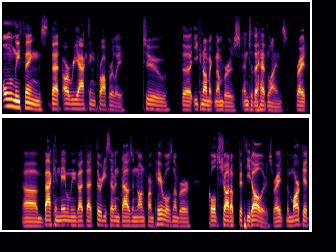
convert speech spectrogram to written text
only things that are reacting properly to the economic numbers and to the headlines. Right. Um, back in May when we got that thirty-seven thousand non-farm payrolls number, gold shot up fifty dollars. Right. The market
